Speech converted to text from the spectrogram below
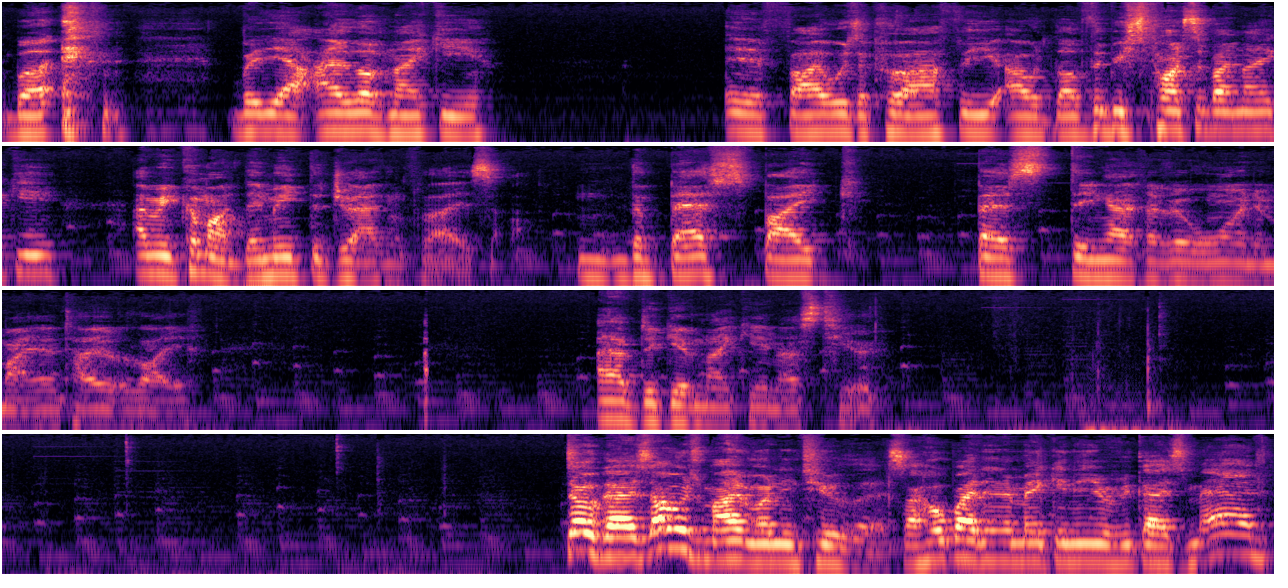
But, but yeah, I love Nike. If I was a pro athlete, I would love to be sponsored by Nike. I mean, come on, they made the Dragonflies. The best spike, best thing I've ever worn in my entire life. I have to give Nike an S tier. So guys, that was my running tier list. I hope I didn't make any of you guys mad.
